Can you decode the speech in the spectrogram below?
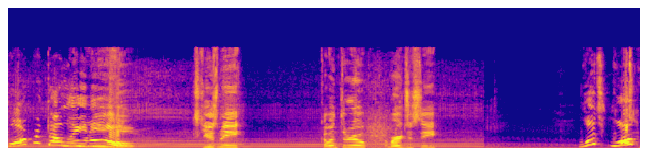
wrong with that lady? No. Excuse me. Coming through. Emergency. What's wrong?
